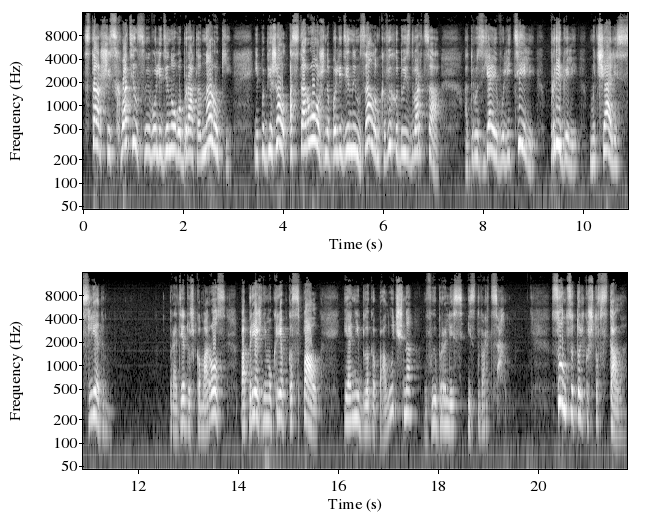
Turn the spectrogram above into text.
старший схватил своего ледяного брата на руки и побежал осторожно по ледяным залам к выходу из дворца, а друзья его летели, прыгали, мчались следом. Прадедушка Мороз по-прежнему крепко спал, и они благополучно выбрались из дворца. Солнце только что встало.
